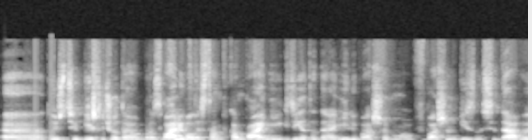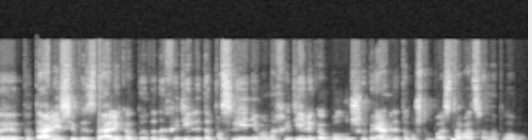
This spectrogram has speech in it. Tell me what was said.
то есть если что-то разваливалось там в компании где-то, да, или в вашем, в вашем бизнесе, да, вы пытались, и вы знали, как бы вы находили до последнего, находили как бы лучший вариант для того, чтобы оставаться на плаву.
